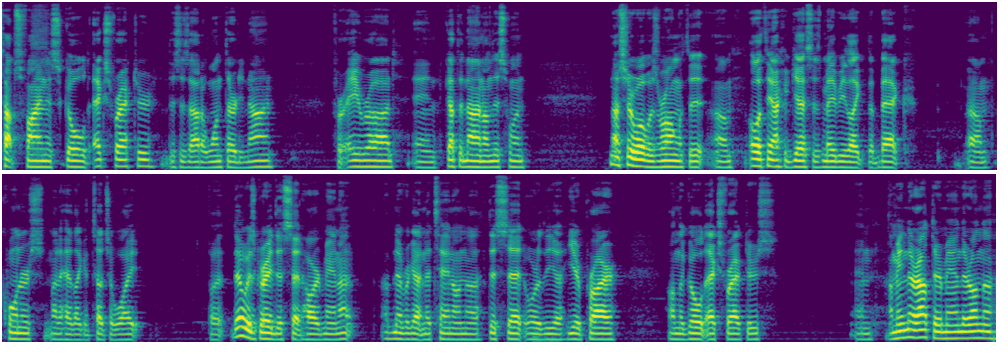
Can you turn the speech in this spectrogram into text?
Topps Finest Gold X-Fractor. This is out of 139 for A-Rod and got the 9 on this one. Not sure what was wrong with it. Um, only thing I could guess is maybe like the back um, corners might have had like a touch of white. But they always grade this set hard, man. I, I've never gotten a 10 on uh, this set or the uh, year prior on the gold X-Fractors. And I mean they're out there, man. They're on the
